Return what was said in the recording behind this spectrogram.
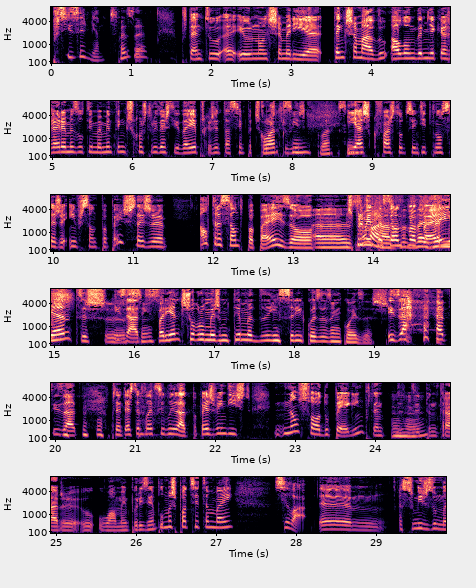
Precisamente. Pois é. Portanto, eh, eu não lhe chamaria. Tenho chamado ao longo da minha carreira, mas ultimamente tenho desconstruído esta ideia porque a gente está sempre a Claro que desconstruir. sim, claro que sim. E acho que faz todo sentido que não seja inversão de papéis, seja alteração de papéis ou sei experimentação lá, de papéis. Variantes, eh, Exato. sim, variantes sobre o mesmo tema de inserir coisas em coisas. Exato, exato. portanto, esta flexibilidade de papéis vem disto. Não só do pegging, portanto, de- Uhum. de, penetrar eh, o, o homem, por exemplo, mas pode ser também, sei lá, hum, assumires uma.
